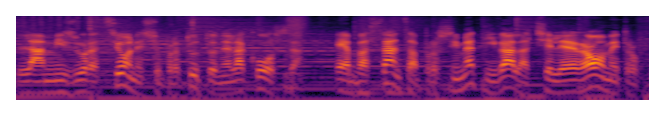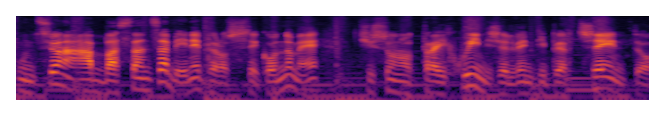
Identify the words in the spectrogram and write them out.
la misurazione, soprattutto nella corsa, è abbastanza approssimativa, l'accelerometro funziona abbastanza bene, però secondo me ci sono tra il 15 e il 20%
